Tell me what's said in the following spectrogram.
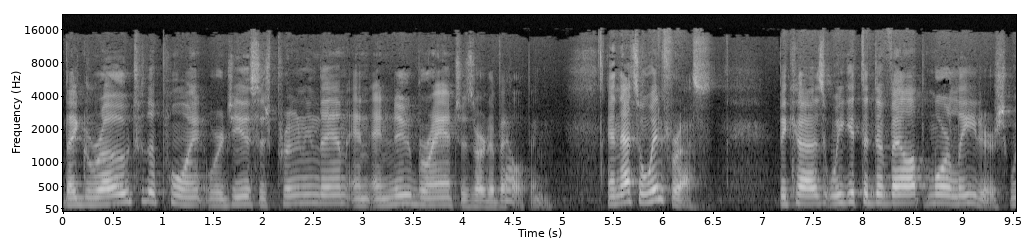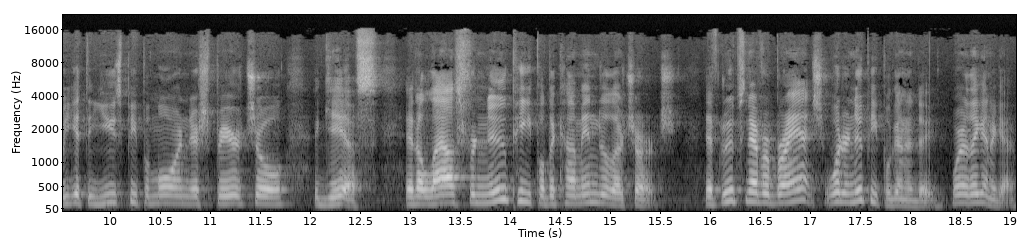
They grow to the point where Jesus is pruning them and, and new branches are developing. And that's a win for us because we get to develop more leaders. We get to use people more in their spiritual gifts. It allows for new people to come into their church. If groups never branch, what are new people going to do? Where are they going to go?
